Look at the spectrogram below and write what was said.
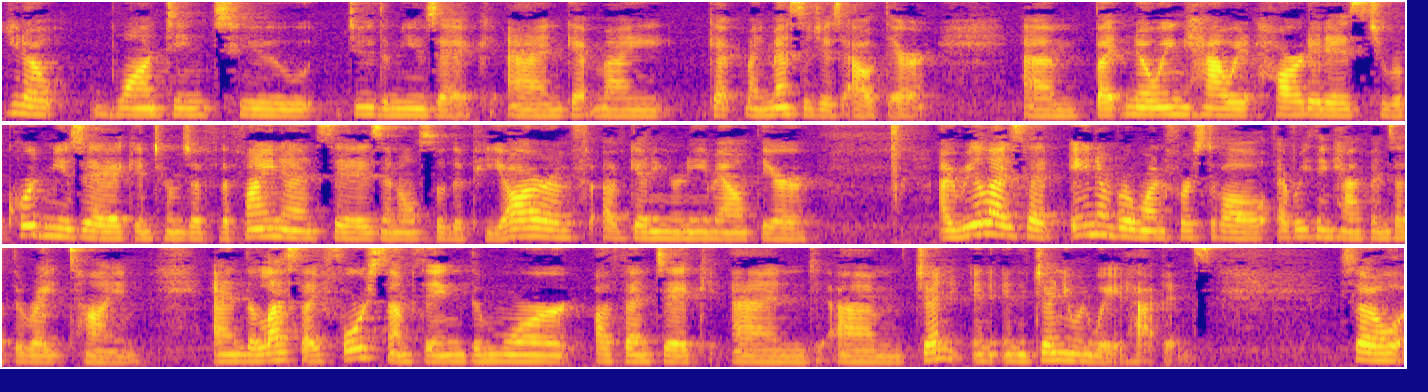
you know, wanting to do the music and get my get my messages out there. Um, but knowing how it, hard it is to record music in terms of the finances and also the PR of, of getting your name out there, I realized that a number one, first of all, everything happens at the right time. And the less I force something, the more authentic and um, in, in a genuine way it happens. So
